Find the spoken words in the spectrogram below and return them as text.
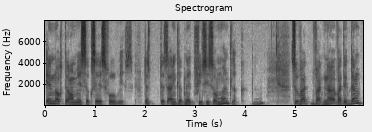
en nog daarmee suksesvol wees? Dis dis eintlik net fisies onmoontlik? So wat wat nou wat ek dink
